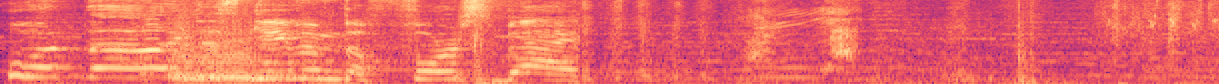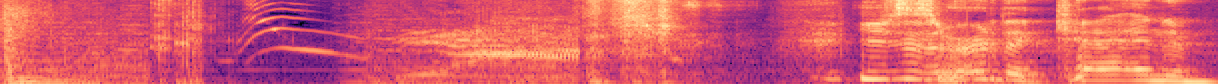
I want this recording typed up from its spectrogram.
what the hell? He just gave him the force back. You just heard the cat and him.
